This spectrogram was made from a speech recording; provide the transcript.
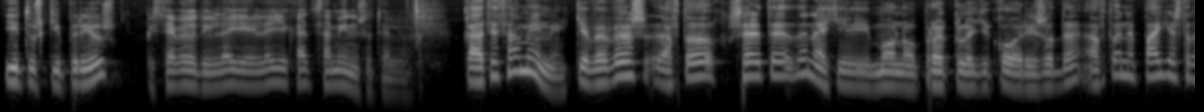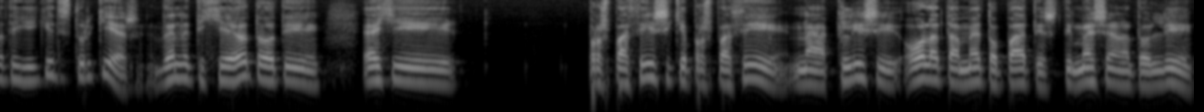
ή τους Κυπρίους. Πιστεύετε ότι λέγει, λέγει κάτι θα μείνει στο τέλος κάτι θα μείνει. Και βεβαίως αυτό, ξέρετε, δεν έχει μόνο προεκλογικό ορίζοντα. Αυτό είναι πάγια στρατηγική της Τουρκίας. Δεν είναι τυχαίο το ότι έχει προσπαθήσει και προσπαθεί να κλείσει όλα τα μέτωπά της στη Μέση Ανατολή,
